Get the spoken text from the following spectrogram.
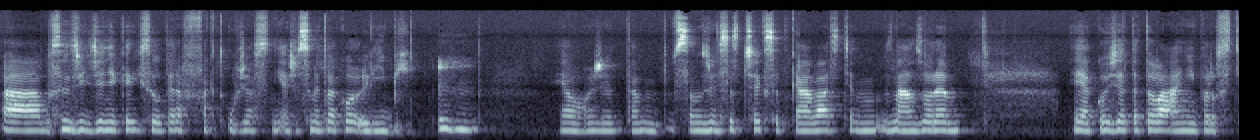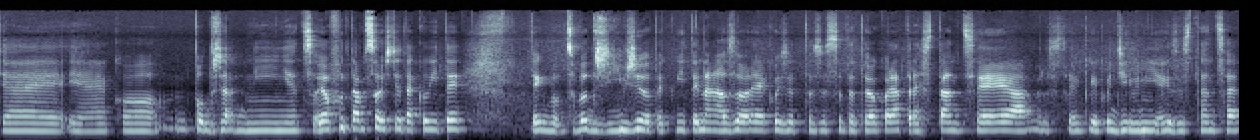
A musím říct, že některý jsou teda fakt úžasný a že se mi to jako líbí. Mm-hmm. Jo, že tam samozřejmě se člověk setkává s tím s názorem, jako že tetování prostě je jako podřadný něco. Jo, furt tam jsou ještě takový ty jak, co bylo dřív, že jo, takový ty názory, jako že, to, že se to akorát trestanci a prostě jako, jako divný existence,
